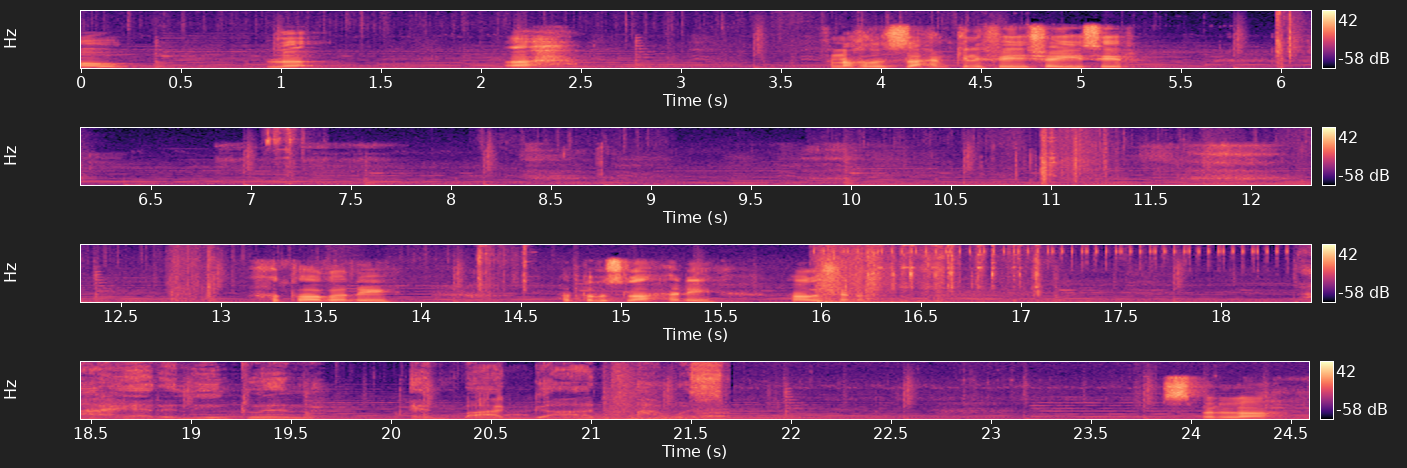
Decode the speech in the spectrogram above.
اوه لا. أح. ناخذ السلاح يمكن في شيء يصير. حط هذا هني. حط السلاح هني. هذا شنو؟ I had an inkling, and by God, I was بسم الله.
